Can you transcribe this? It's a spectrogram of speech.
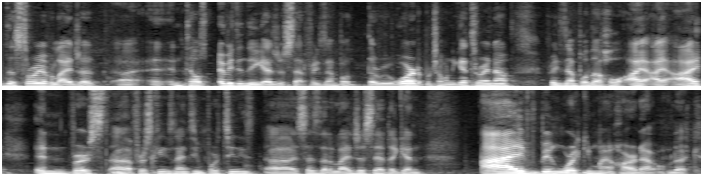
the story of Elijah uh, and, tells everything that you guys just said. For example, the reward, which I'm going to get to right now. For example, the whole I, I, I in verse uh, First Kings 19:14 uh, says that Elijah said again, "I've been working my heart out. Look,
